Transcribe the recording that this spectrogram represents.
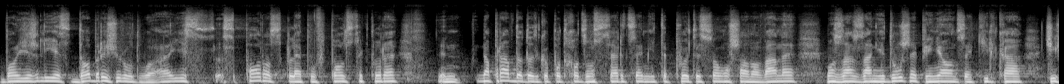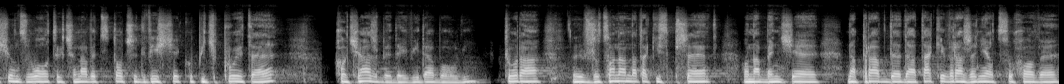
bo jeżeli jest dobre źródło, a jest sporo sklepów w Polsce, które y, naprawdę do tego podchodzą z sercem i te płyty są uszanowane, można za nieduże pieniądze, kilkadziesiąt złotych, czy nawet 100 czy 200 kupić płytę, chociażby Davida Bowie, która wrzucona na taki sprzęt, ona będzie naprawdę da takie wrażenie odsłuchowe,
